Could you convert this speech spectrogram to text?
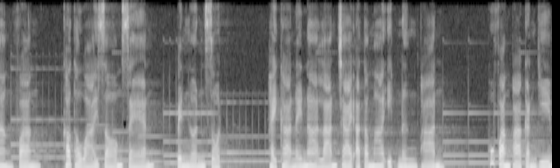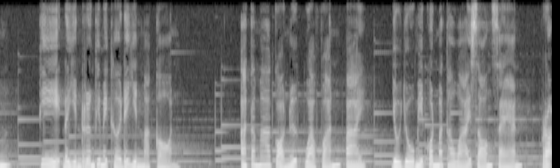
นั่งฟัง เขาถวายสองแสนเป็นเงินสด ให้ค่าในหน้าล้านชายอาตมาอีกหนึ่งพัน ผู้ฟังพากันยิ้ม ที่ได้ยินเรื่องที่ไม่เคยได้ยินมาก่อน อาตมาก็นึกว่าฝันไป อยู่ๆมีคนมาถวายสองแสน เพราะ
